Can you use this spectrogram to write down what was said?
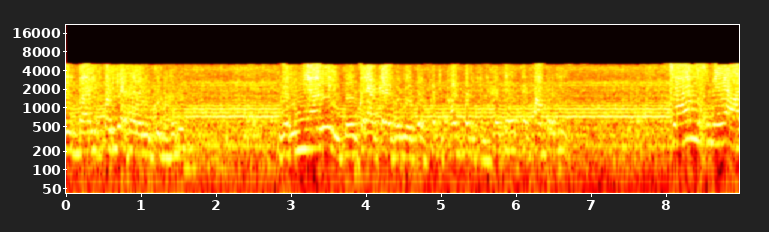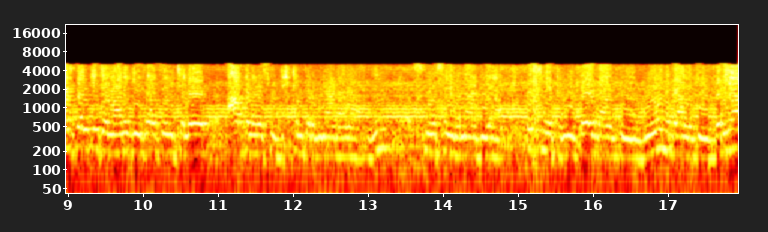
एक बारिश पड़ गया सारा मिट्टी भर गई। गर्मी आ गई तो क्रैक क्रैक हो गया फट फट फट के निकल जाता पापड़ भी। चाहे उसमें आजकल के जमाने के हिसाब से चलो आपने उसमें डिस्टेंपर बना डाला हम्म, बना दिया उसमें फेविकॉल डाल दी गोंद डाल दी बढ़िया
